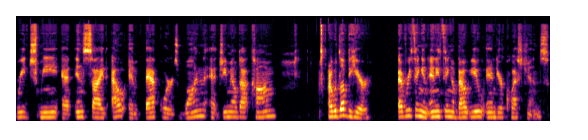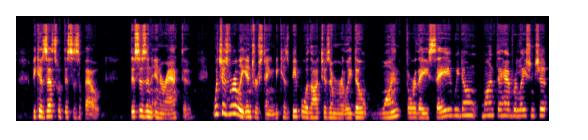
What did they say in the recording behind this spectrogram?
reach me at inside out and backwards one at gmail.com. I would love to hear everything and anything about you and your questions because that's what this is about. This is an interactive, which is really interesting because people with autism really don't want or they say we don't want to have relationship,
